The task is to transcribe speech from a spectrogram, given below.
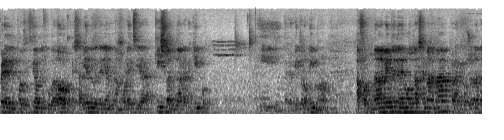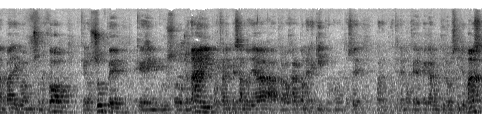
predisposición del jugador que sabiendo que tenía algunas molestias quiso ayudar al equipo y te repito lo mismo, ¿no? Afortunadamente tenemos otra semana más para que los Jonathan Valle que van mucho mejor, que los Supe, que incluso Jonai pues están empezando ya a trabajar con el equipo, ¿no? Entonces, bueno, pues tenemos que pegar un tironcillo más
